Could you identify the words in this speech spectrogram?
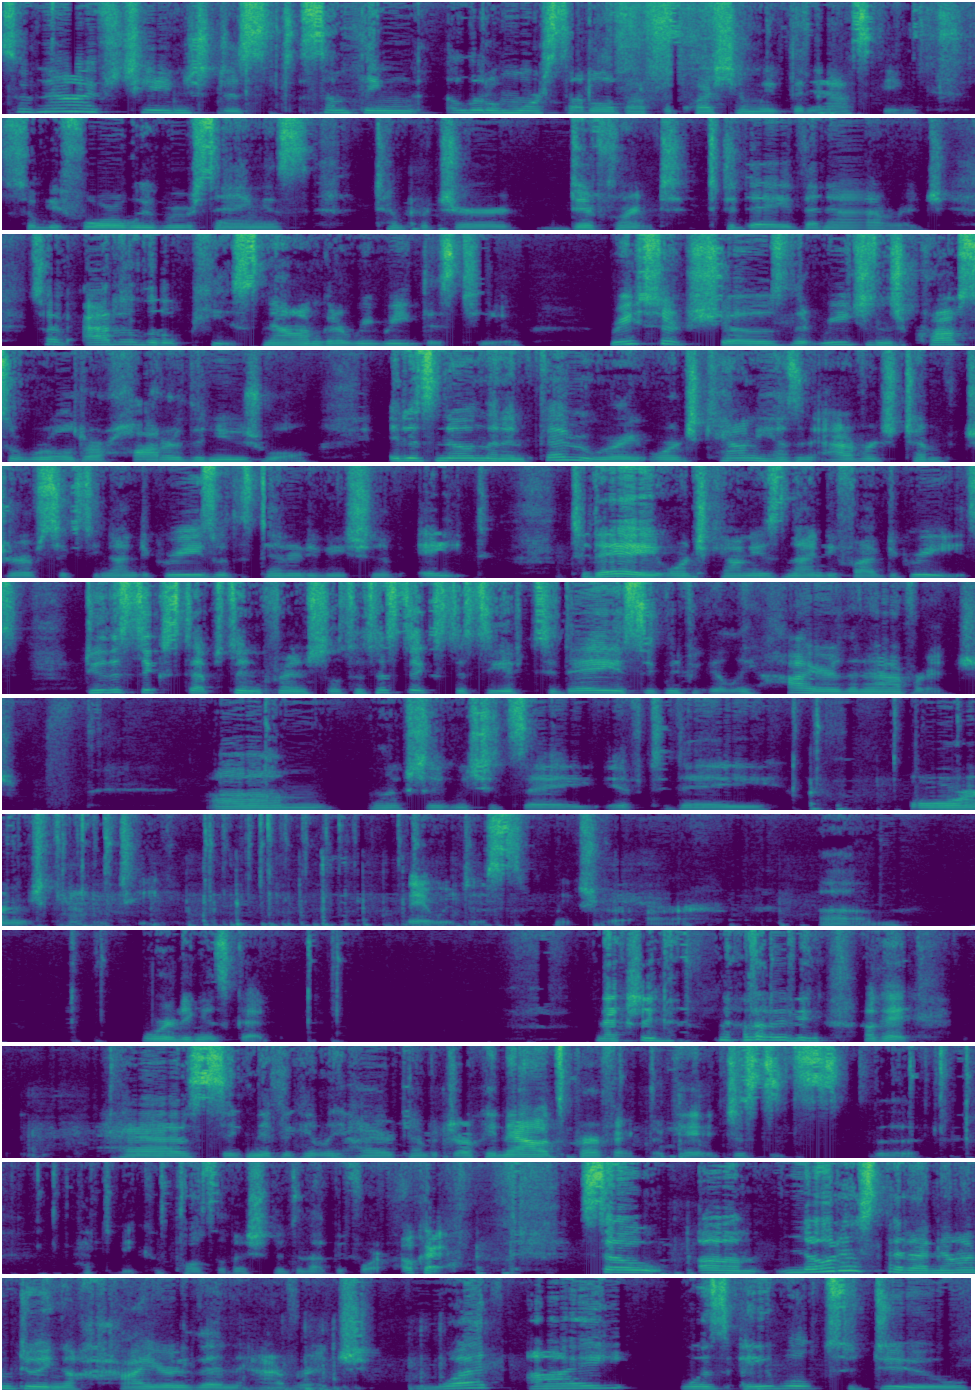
So now I've changed just something a little more subtle about the question we've been asking. So before we were saying is temperature different today than average. So I've added a little piece. Now I'm going to reread this to you. Research shows that regions across the world are hotter than usual. It is known that in February, Orange County has an average temperature of 69 degrees with a standard deviation of 8. Today, Orange County is 95 degrees. Do the six steps to inferential statistics to see if today is significantly higher than average. Um, actually, we should say if today Orange County. There we just make sure our um, wording is good. And actually, now that I think, okay, has significantly higher temperature. Okay, now it's perfect. Okay, it just it's the have to be compulsive. I should have done that before. Okay, so um, notice that I now I'm doing a higher than average. What I was able to do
